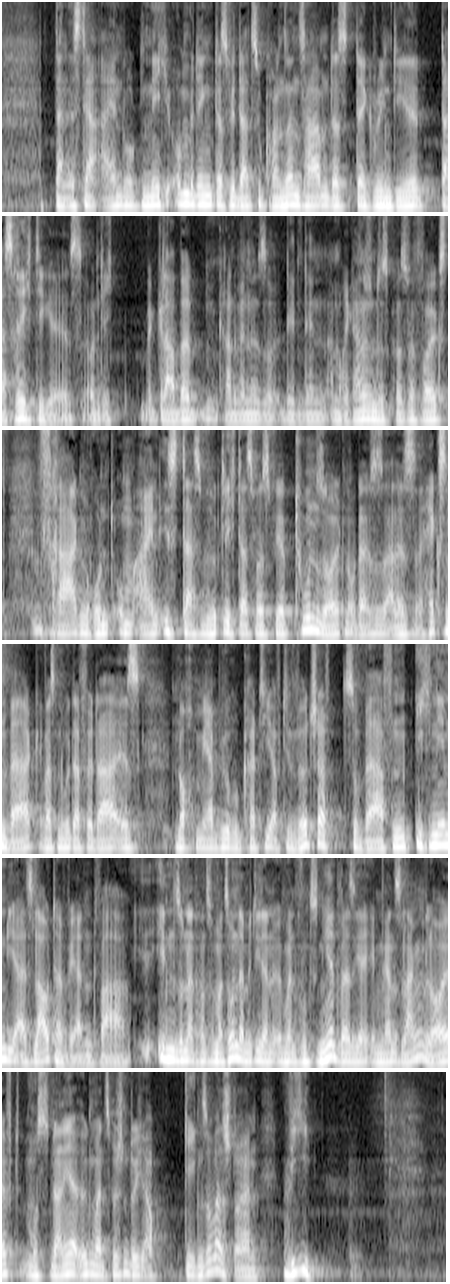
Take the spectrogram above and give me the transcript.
dann ist der Eindruck nicht unbedingt, dass wir dazu Konsens haben, dass der Green Deal das Richtige ist. Und ich glaube, gerade wenn du so den, den amerikanischen Diskurs verfolgst, Fragen rund um ein, ist das wirklich das, was wir tun sollten oder ist es alles Hexenwerk, was nur dafür da ist, noch mehr Bürokratie auf die Wirtschaft zu werfen? Ich nehme die als lauter werdend wahr. In so einer Transformation, damit die dann irgendwann funktioniert, weil sie ja eben ganz lang läuft, musst du dann ja irgendwann zwischendurch auch gegen sowas steuern. Wie?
